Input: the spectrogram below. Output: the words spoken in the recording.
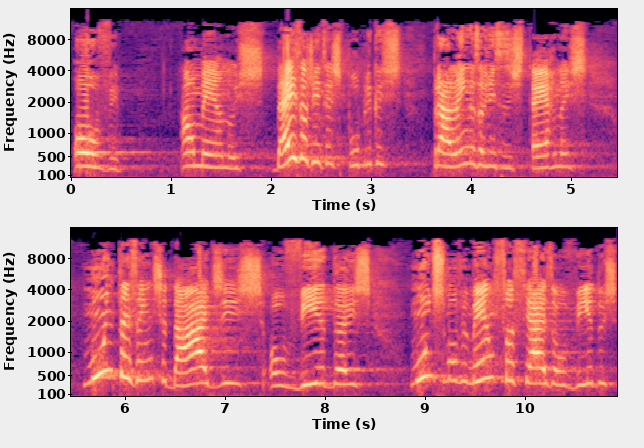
houve ao menos 10 audiências públicas, para além das audiências externas, muitas entidades ouvidas, muitos movimentos sociais ouvidos,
